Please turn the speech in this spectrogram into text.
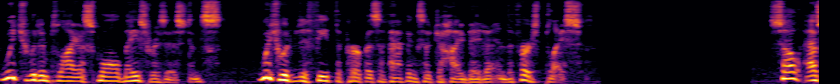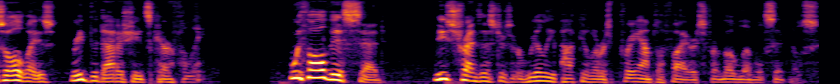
which would imply a small base resistance, which would defeat the purpose of having such a high beta in the first place. So, as always, read the datasheets carefully. With all this said, these transistors are really popular as preamplifiers for low-level signals.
